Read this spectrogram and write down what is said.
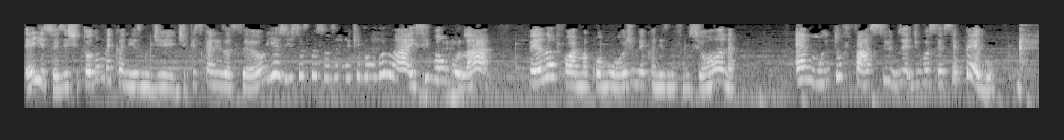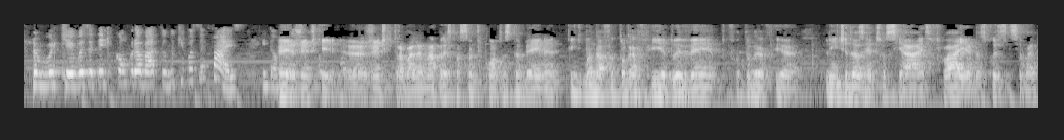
é isso, existe todo um mecanismo de, de fiscalização e existem as pessoas ainda que vão burlar. E se vão burlar, pela forma como hoje o mecanismo funciona, é muito fácil de, de você ser pego. Porque você tem que comprovar tudo que você faz. Então, é, a gente, que, a gente que trabalha na prestação de contas também, né? Tem que mandar fotografia do evento, fotografia, print das redes sociais, flyer das coisas que você vai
